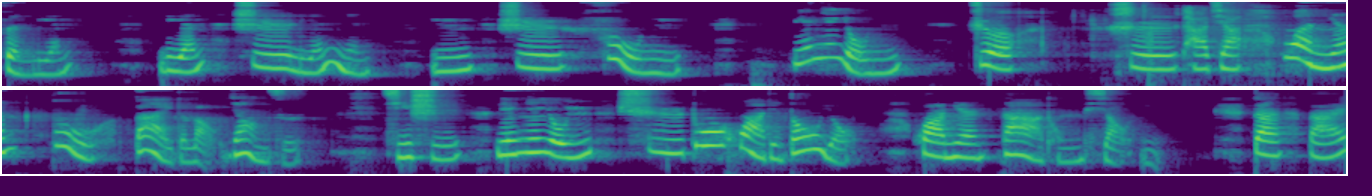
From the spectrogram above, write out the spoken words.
粉莲，莲是连年，鱼是富裕，连年有余。这是他家万年不败的老样子。其实连年有余，许多画店都有，画面大同小异。但白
